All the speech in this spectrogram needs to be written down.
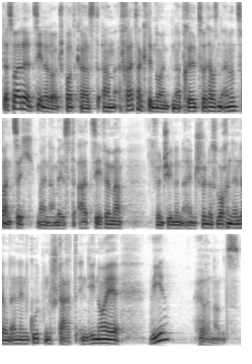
Das war der Zehner Deutsch Podcast am Freitag, dem 9. April 2021. Mein Name ist AC Wimmer. Ich wünsche Ihnen ein schönes Wochenende und einen guten Start in die neue. Wir hören uns.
